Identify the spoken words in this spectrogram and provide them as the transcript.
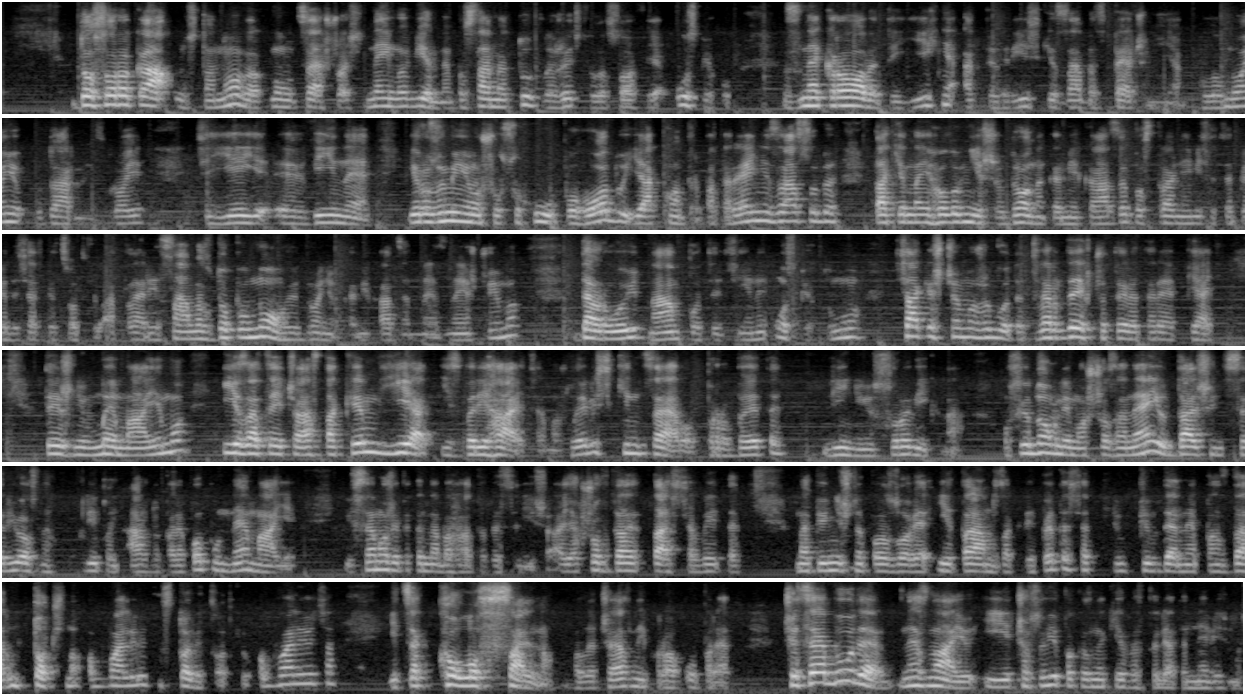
до 40 установок, ну це щось неймовірне, бо саме тут лежить філософія успіху знекровити їхнє артилерійське забезпечення як головної ударної зброї цієї е, війни. І розуміємо, що в суху погоду як контрбатарейні засоби, так і найголовніше дрони камікадзе, бо з місяця 50% артилерії саме з допомогою дронів камікадзе ми знищуємо, дарують нам потенційний успіх. Тому всяке ще може бути твердих 4-5 тижнів ми маємо, і за цей час таким є і зберігається можливість кінцево пробити лінію суровікна. Усвідомлюємо, що за нею далі серйозних укріплень аж до перекопу немає, і все може піти набагато веселіше. А якщо вдасться вийти на північне Позов'я і там закріпитися, пів- південний панздарм точно обвалюється, 100% обвалюється, і це колосально величезний крок уперед. Чи це буде, не знаю, і часові показники виставляти не візьму.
